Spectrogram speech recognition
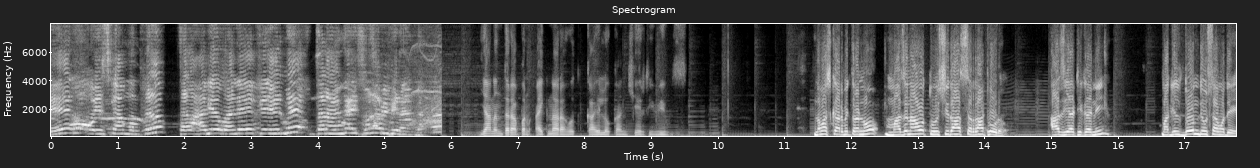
हैं. इसका मतलब चला आगे वाले पीरियड में चलाएंगे इसमें भी फिरेंगे यानंतर आपण ऐकणार आहोत काही लोकांचे रिव्ह्यूज नमस्कार मित्रांनो माझं नाव तुळशीदास राठोड. आज या ठिकाणी मागील दोन दिवसामध्ये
